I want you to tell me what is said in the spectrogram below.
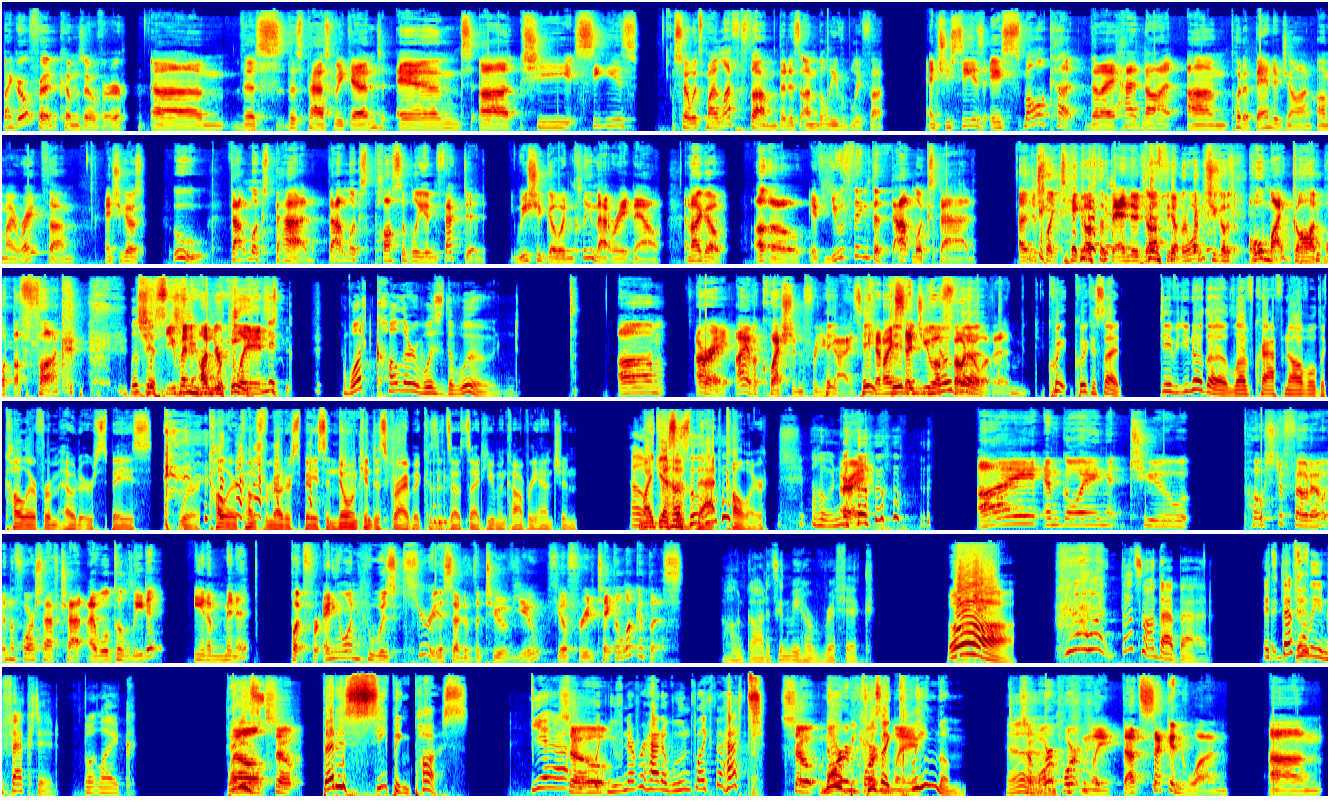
my girlfriend comes over um, this this past weekend, and uh, she sees. So it's my left thumb that is unbelievably fucked, and she sees a small cut that I had not um, put a bandage on on my right thumb, and she goes, "Ooh, that looks bad. That looks possibly infected. We should go and clean that right now." And I go, "Uh oh, if you think that that looks bad." Uh, just like take off the bandage off the other one. She goes, "Oh my god, what the fuck!" Listen, you had underplayed. Nick, what color was the wound? Um, All right, I have a question for you Hey- guys. hey, Can I David, send you, know a photo the- of it? Quick, quick aside, David. You know the Lovecraft novel, "The Color from Outer Space," where a color comes from outer space and no one can describe it because it's outside human comprehension. Oh, My guess is that color. Oh no. right. I am going to post a photo in the Force chat. I will delete it in a minute. But for anyone who was curious out of the two of you, feel free to take a look at this. Oh god, it's gonna be horrific. Ah, You know what? That's not that bad. It's Uh, that- definitely infected, but like, well, is- so that is seeping pus. yeah. So- what, you've never had a wound like that? so No, more because I importantly, clean them. so Oh. more importantly, that second one, um,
